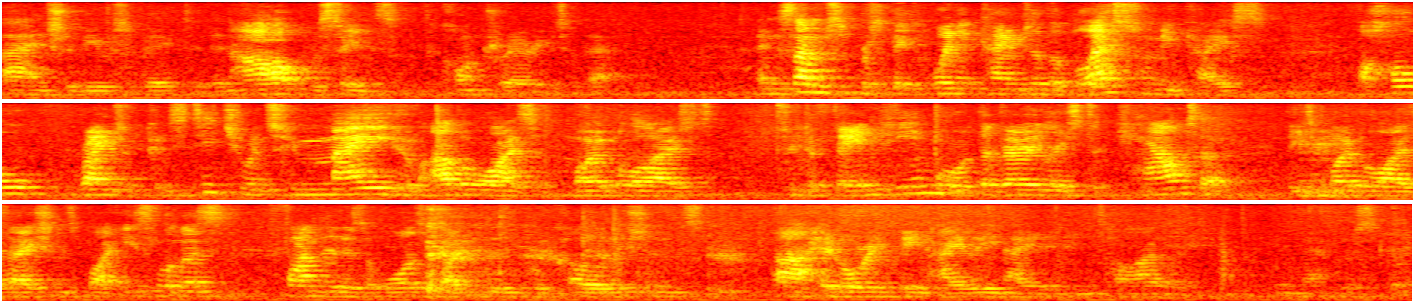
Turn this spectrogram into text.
uh, and should be respected. And Ahok was seen as the contrary to that. And in some respects, when it came to the blasphemy case, a whole range of constituents who may have otherwise have mobilised to defend him, or at the very least to counter these mobilisations by Islamists, funded as it was by political coalitions, uh, had already been alienated entirely in that respect.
